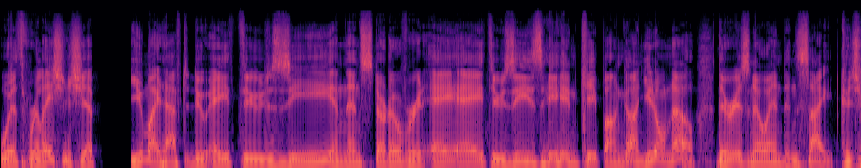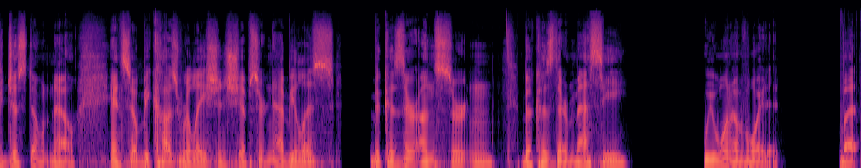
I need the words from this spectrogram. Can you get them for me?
With relationship, you might have to do A through Z and then start over at AA through ZZ and keep on going. You don't know. There is no end in sight because you just don't know. And so, because relationships are nebulous, because they're uncertain, because they're messy, we want to avoid it. But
